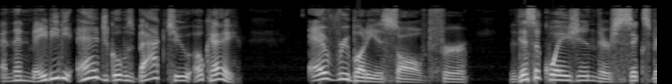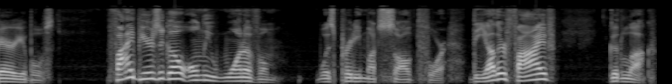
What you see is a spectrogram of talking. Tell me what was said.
And then maybe the edge goes back to okay, everybody is solved for this equation. There's six variables. Five years ago, only one of them was pretty much solved for. The other five, good luck.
